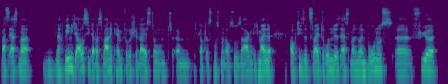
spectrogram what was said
was erstmal nach wenig aussieht, aber es war eine kämpferische Leistung und ähm, ich glaube, das muss man auch so sagen. Ich meine, auch diese zweite Runde ist erstmal nur ein Bonus äh, für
